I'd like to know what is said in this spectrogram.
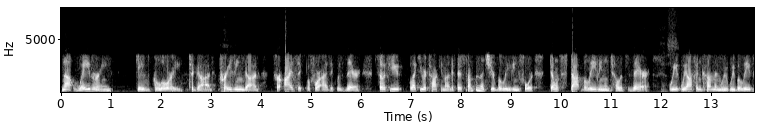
not wavering, gave glory to God, praising God for Isaac before Isaac was there. So if you, like you were talking about, if there's something that you're believing for, don't stop believing until it's there. Yes. We we often come and we, we believe,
